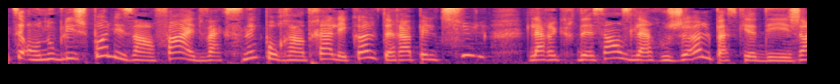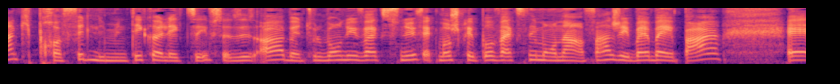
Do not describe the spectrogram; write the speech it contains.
T'sais, on n'oblige pas les enfants à être vaccinés pour rentrer à l'école. Te rappelles-tu de la recrudescence de la rougeole? Parce qu'il y a des gens qui profitent de l'immunité collective, se disent ah ben tout le monde est vacciné, fait que moi je ferai pas vacciner mon enfant, j'ai bien bien peur. Euh,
